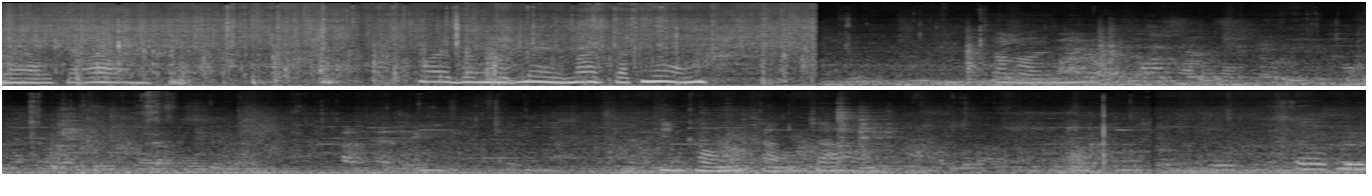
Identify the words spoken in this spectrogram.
แล้วจ้าค่อยเบิ่งรถเมย์มาจากยงอร่อยมลูกกินของกันจ้าโซบุล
